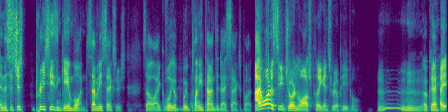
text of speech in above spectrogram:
And this is just preseason game one, 76ers. So like we have, we have plenty of time to dissect, but I want to see Jordan Walsh play against real people. Mm, okay. I,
